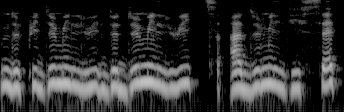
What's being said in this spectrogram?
depuis 2008, de 2008 à 2017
